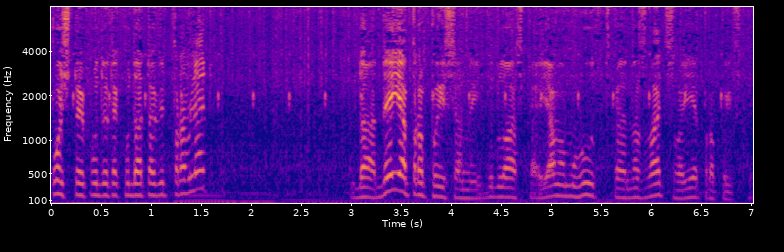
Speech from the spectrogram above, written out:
почтою будете куди-то відправляти? Да. Де я прописаний, будь ласка, я вам можу назвати своє прописки.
